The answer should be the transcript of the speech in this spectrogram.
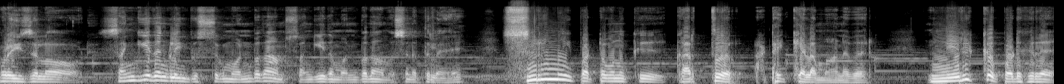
பிரைசலாட் சங்கீதங்களின் புஸ்தகம் ஒன்பதாம் சங்கீதம் ஒன்பதாம் வசனத்தில் சிறுமைப்பட்டவனுக்கு கர்த்தர் அடைக்கலமானவர். நெருக்கப்படுகிற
